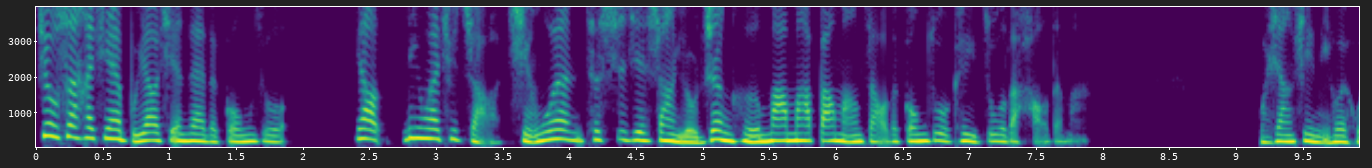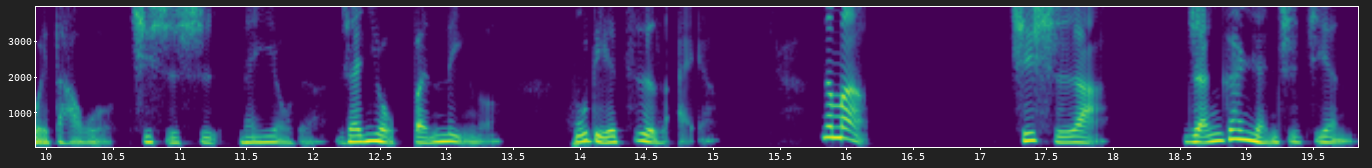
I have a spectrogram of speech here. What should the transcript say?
就算他现在不要现在的工作，要另外去找，请问这世界上有任何妈妈帮忙找的工作可以做得好的吗？我相信你会回答我，其实是没有的。人有本领哦，蝴蝶自来呀。那么，其实啊，人跟人之间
